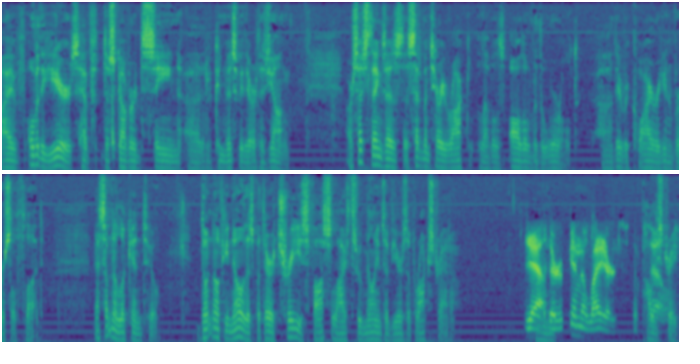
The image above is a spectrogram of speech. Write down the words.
I've over the years have discovered, seen uh, that have convinced me the Earth is young, are such things as the sedimentary rock levels all over the world. Uh, they require a universal flood. That's something to look into. Don't know if you know this, but there are trees fossilized through millions of years of rock strata. Yeah, they're in the layers. themselves. Polystrate.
